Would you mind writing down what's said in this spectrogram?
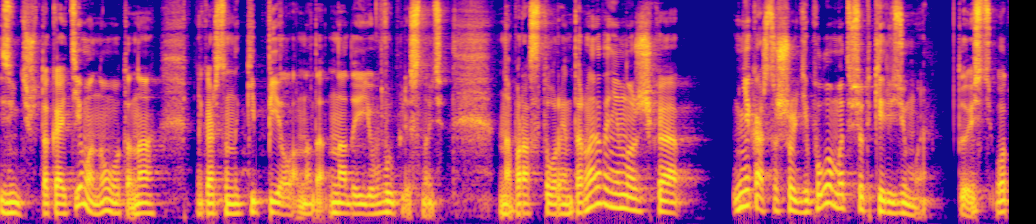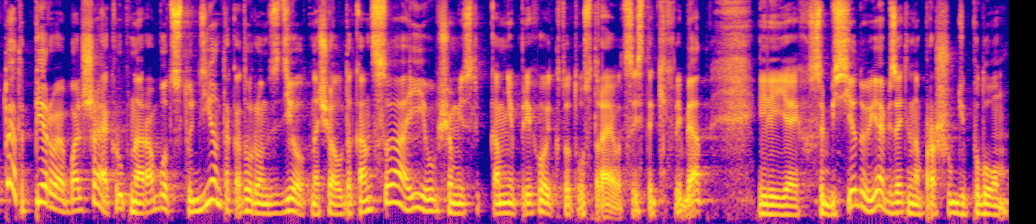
Извините, что такая тема, но вот она, мне кажется, накипела. Надо, надо ее выплеснуть на просторы интернета немножечко. Мне кажется, что диплом – это все-таки резюме. То есть вот это первая большая крупная работа студента, которую он сделал от начала до конца. И, в общем, если ко мне приходит кто-то устраиваться из таких ребят, или я их собеседую, я обязательно прошу диплом.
